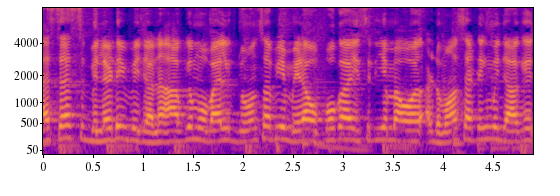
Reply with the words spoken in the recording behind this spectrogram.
एसेसबिलिटी पे जाना आपके मोबाइल जोन सा भी है मेरा ओप्पो का इसलिए मैं और एडवांस सेटिंग में जाके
